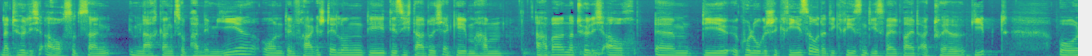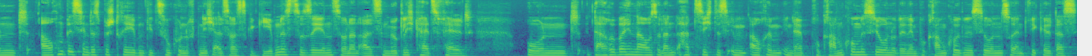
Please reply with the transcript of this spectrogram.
Natürlich auch sozusagen im Nachgang zur Pandemie und den Fragestellungen, die, die sich dadurch ergeben haben. Aber natürlich auch ähm, die ökologische Krise oder die Krisen, die es weltweit aktuell gibt. Und auch ein bisschen das Bestreben, die Zukunft nicht als was Gegebenes zu sehen, sondern als ein Möglichkeitsfeld. Und darüber hinaus, und dann hat sich das im, auch im, in der Programmkommission oder in den Programmkommissionen so entwickelt, dass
